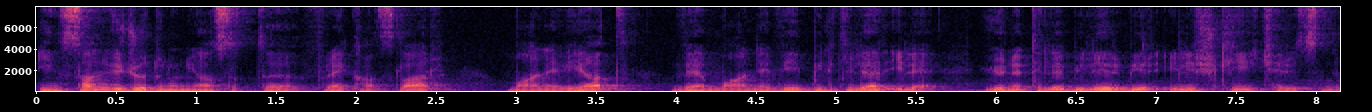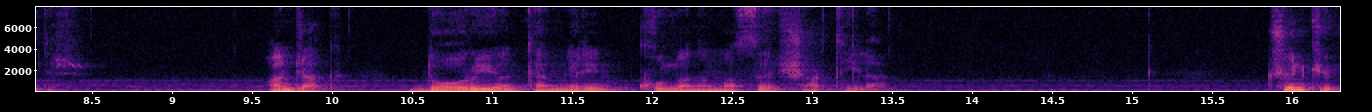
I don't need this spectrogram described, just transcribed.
İnsan vücudunun yansıttığı frekanslar maneviyat ve manevi bilgiler ile yönetilebilir bir ilişki içerisindedir. Ancak doğru yöntemlerin kullanılması şartıyla. Çünkü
